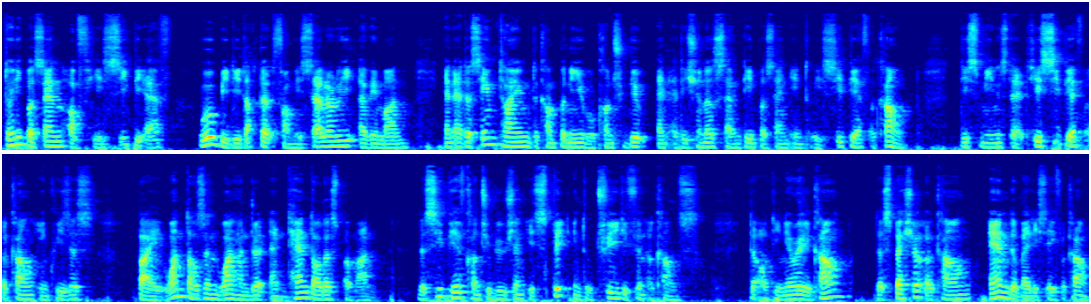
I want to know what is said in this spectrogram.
20% of his CPF will be deducted from his salary every month and at the same time the company will contribute an additional 17% into his CPF account. This means that his CPF account increases by $1,110 per month. The CPF contribution is split into three different accounts. The ordinary account, the special account, and the MediSave account.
